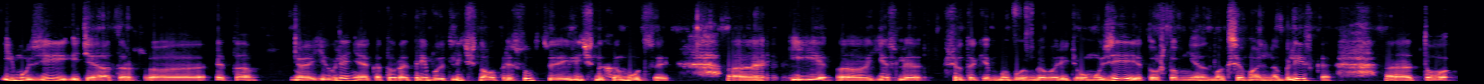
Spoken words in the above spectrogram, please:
и музей, и театр э, – это явление, которое требует личного присутствия и личных эмоций. И если все-таки мы будем говорить о музее, то, что мне максимально близко, то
